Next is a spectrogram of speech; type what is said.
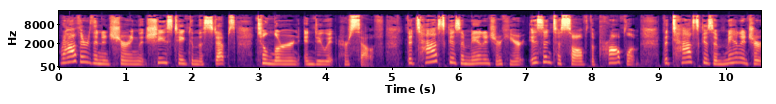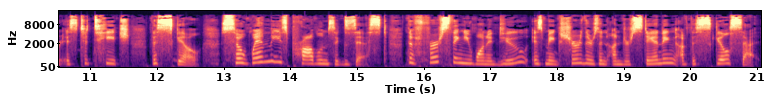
rather than ensuring that she's taken the steps to learn and do it herself. The task as a manager here isn't to solve the problem. The task as a manager is to teach the skill. So when these problems exist, the first thing you want to do is make sure there's an understanding of the skill set.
